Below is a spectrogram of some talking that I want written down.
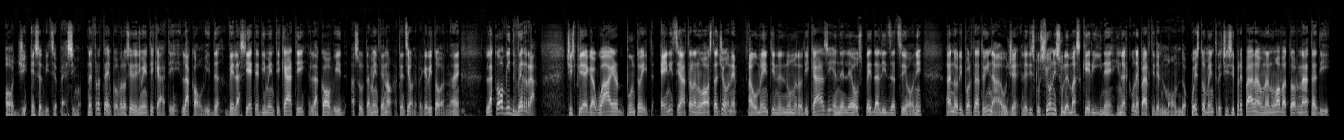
oggi e il servizio è pessimo. Nel frattempo ve lo siete dimenticati? La Covid? Ve la siete dimenticati? La Covid? Assolutamente no. Attenzione perché ritorna. Eh? La Covid verrà. Ci spiega Wired.it. È iniziata la nuova stagione. Aumenti nel numero di casi e nelle ospedalizzazioni hanno riportato in auge le discussioni sulle mascherine in alcune parti del mondo. Questo mentre ci si prepara a una nuova tornata di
